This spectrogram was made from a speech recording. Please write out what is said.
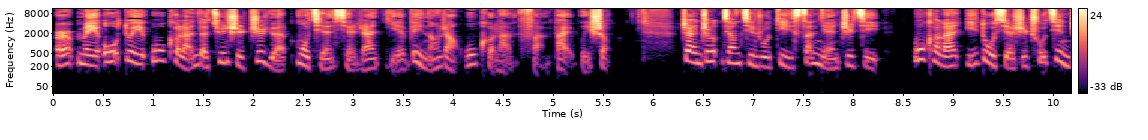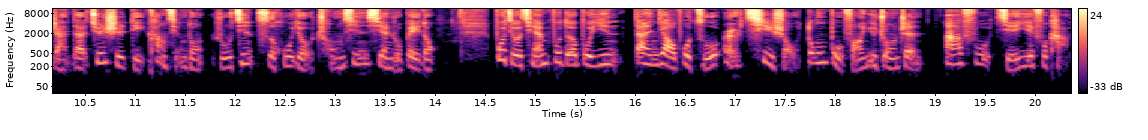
而美欧对乌克兰的军事支援，目前显然也未能让乌克兰反败为胜。战争将进入第三年之际，乌克兰一度显示出进展的军事抵抗行动，如今似乎又重新陷入被动。不久前不得不因弹药不足而弃守东部防御重镇阿夫杰耶夫卡。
